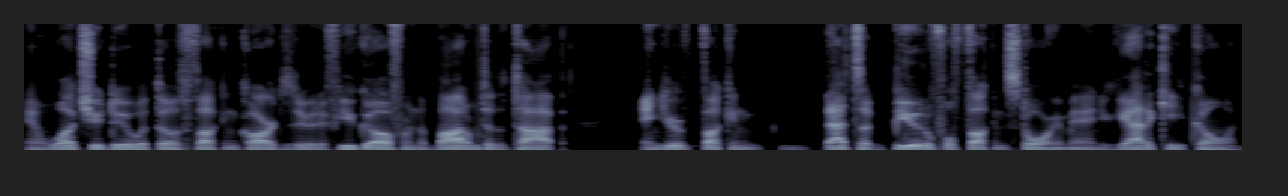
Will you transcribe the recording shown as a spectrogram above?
And what you do with those fucking cards, dude, if you go from the bottom to the top, and you're fucking that's a beautiful fucking story, man. You got to keep going.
